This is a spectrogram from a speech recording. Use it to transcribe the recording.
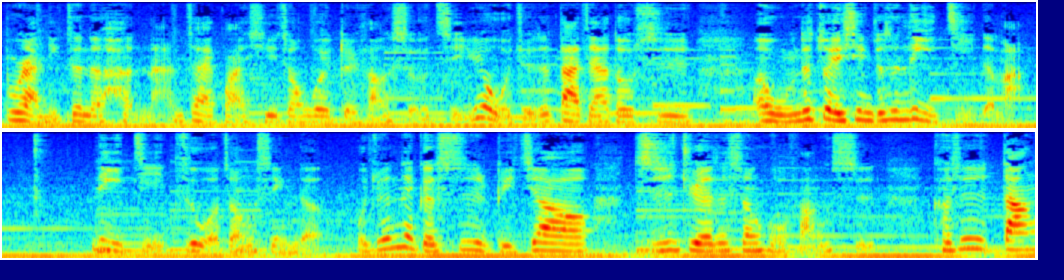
不然你真的很难在关系中为对方舍己。因为我觉得大家都是，呃，我们的罪性就是利己的嘛。利己、自我中心的，我觉得那个是比较直觉的生活方式。可是，当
